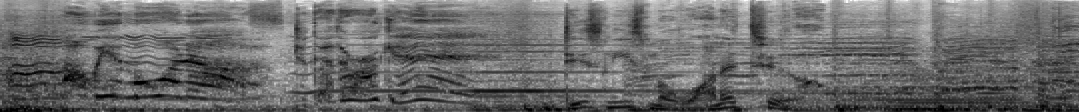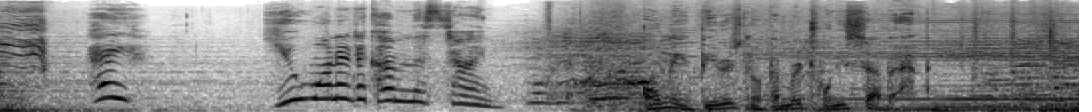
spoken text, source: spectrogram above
Um, Maui and Moana together again. Disney's Moana 2. Hey, you wanted to come this time. Only in theaters November 27th.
